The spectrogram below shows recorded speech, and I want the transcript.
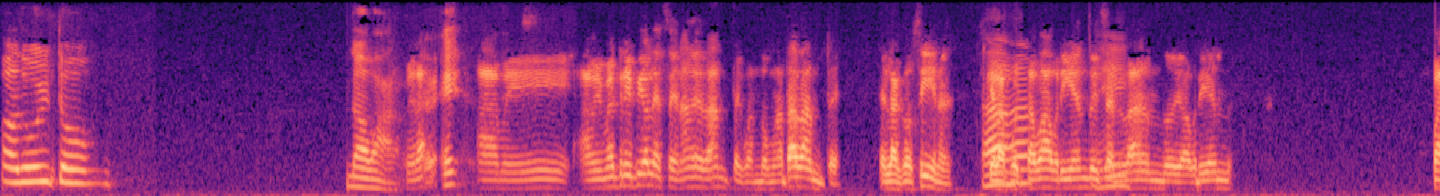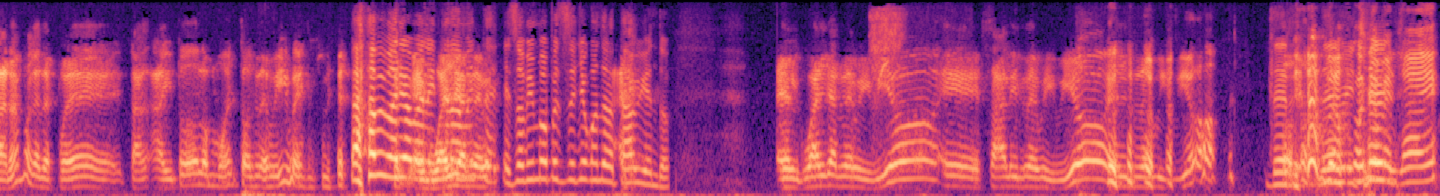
Adulto. No, va. Mira, Eh, a mí, a mí me tripió la escena de Dante cuando mata a Dante en la cocina. Que la puerta va abriendo y Sí. cerrando y abriendo. Bueno, porque después están ahí todos los muertos reviven. Ave María, El de- eso mismo pensé yo cuando la estaba viendo. El guardia revivió, eh, Sally revivió, él revivió. The, the, return, ¿verdad, eh?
